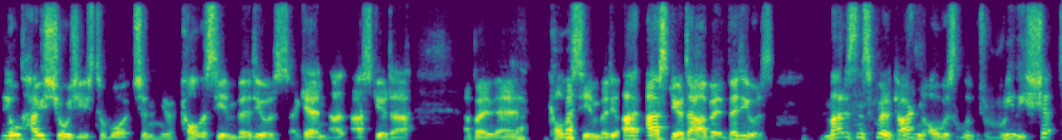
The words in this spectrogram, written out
the old house shows you used to watch and your Coliseum videos. Again, I ask your dad about uh, Coliseum video. Ask your dad about videos. Madison Square Garden always looked really shit.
